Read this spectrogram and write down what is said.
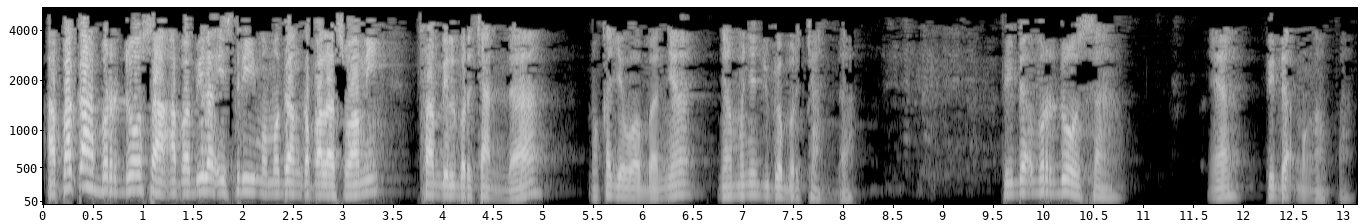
Apakah berdosa apabila istri memegang kepala suami sambil bercanda? Maka jawabannya nyamannya juga bercanda. Tidak berdosa. Ya, tidak mengapa.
